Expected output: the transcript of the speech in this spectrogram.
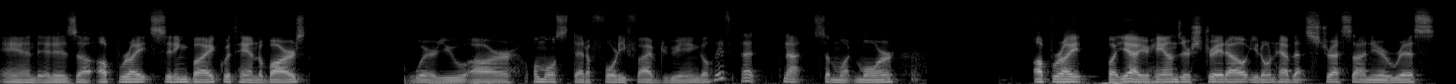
and it is a upright sitting bike with handlebars, where you are almost at a 45 degree angle, if uh, not somewhat more upright. But yeah, your hands are straight out. You don't have that stress on your wrists,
